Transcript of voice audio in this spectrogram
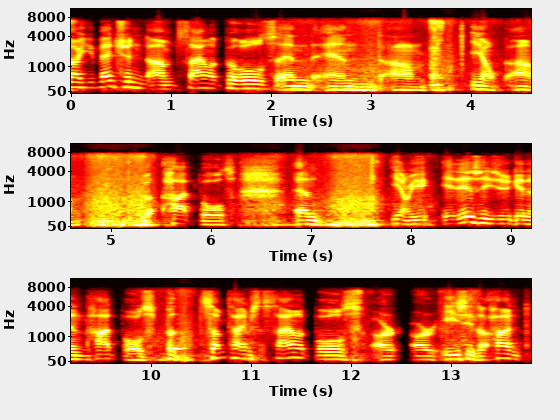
Now you mentioned um, silent bulls and and um, you know um, hot bulls. And you know it is easy to get in hot bulls but sometimes the silent bulls are are easy to hunt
